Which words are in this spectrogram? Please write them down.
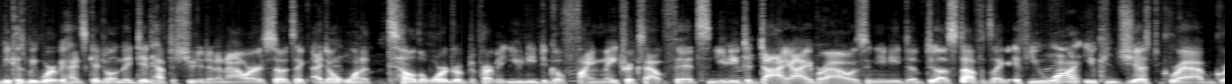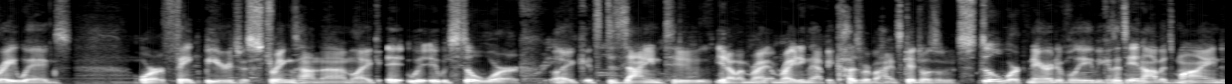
because we were behind schedule and they did have to shoot it in an hour. So it's like I don't want to tell the wardrobe department you need to go find Matrix outfits and you need to dye eyebrows and you need to do all stuff. It's like if you want, you can just grab gray wigs or fake beards with strings on them. Like it, w- it would still work. Like it's designed to, you know, I'm, wri- I'm writing that because we're behind schedules. It would still work narratively because it's in Abed's mind.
